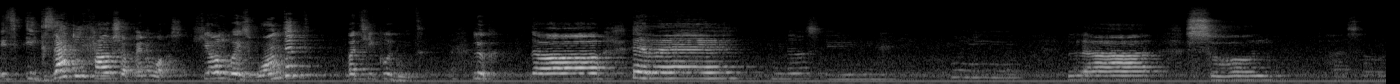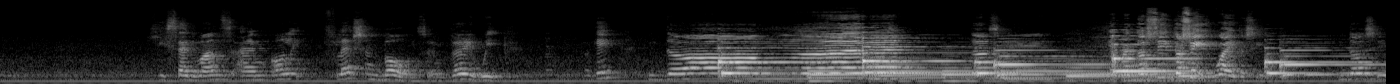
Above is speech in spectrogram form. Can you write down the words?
It's exactly how Chopin was. He always wanted, but he couldn't. Look. Do, re, La, sol, fa, sol. He said once, I'm only flesh and bone, so I'm very weak. Okay? Do, re, do, si. Do, si, do, si. Why do, si? Do, si.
